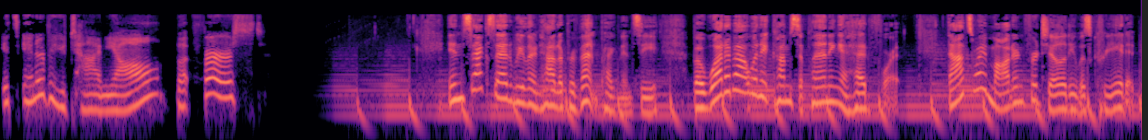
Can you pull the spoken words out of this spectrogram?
It's interview time, y'all. But first, In sex ed, we learn how to prevent pregnancy, but what about when it comes to planning ahead for it? That's why Modern Fertility was created.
